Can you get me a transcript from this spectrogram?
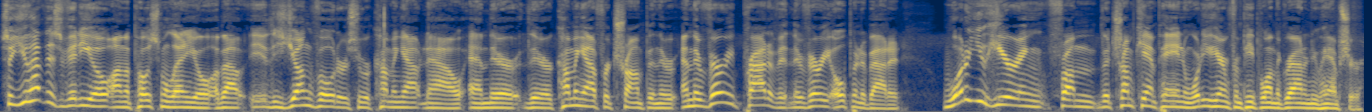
So you have this video on the post millennial about uh, these young voters who are coming out now, and they're they're coming out for Trump, and they're and they're very proud of it, and they're very open about it. What are you hearing from the Trump campaign, and what are you hearing from people on the ground in New Hampshire?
